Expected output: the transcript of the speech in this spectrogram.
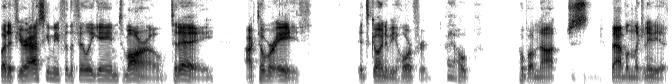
but if you're asking me for the Philly game tomorrow, today, October 8th, it's going to be Horford. I hope. Hope I'm not just babbling like an idiot.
